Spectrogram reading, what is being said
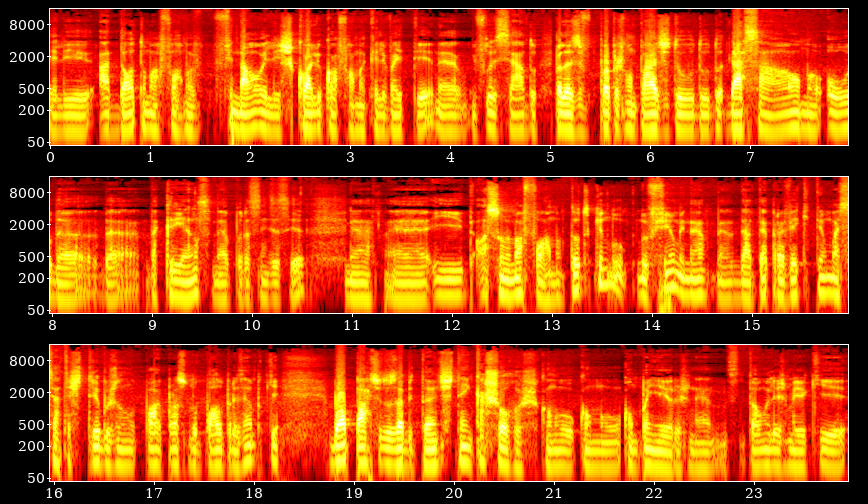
Ele adota uma forma final, ele escolhe qual a forma que ele vai ter, né? Influenciado pelas próprias vontades do, do, do dessa alma ou da, da, da, criança, né? Por assim dizer, né? É, e assume uma forma. Tanto que no, no filme, né? Dá até para ver que tem umas certas tribos no, próximo do polo, por exemplo, que boa parte dos habitantes tem cachorros como, como companheiros, né? Então eles meio que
